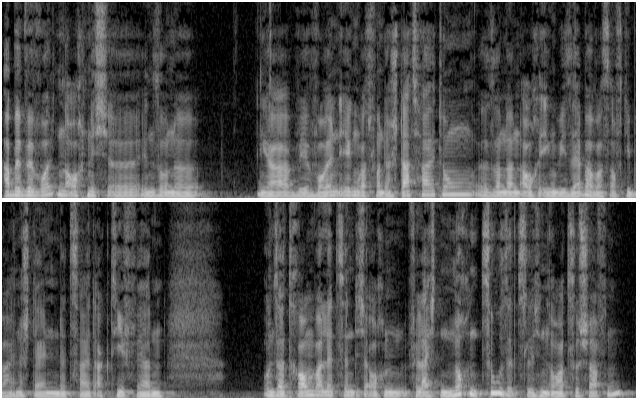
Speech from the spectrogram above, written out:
Aber wir wollten auch nicht äh, in so eine ja, wir wollen irgendwas von der Stadthaltung, äh, sondern auch irgendwie selber was auf die Beine stellen in der Zeit, aktiv werden unser Traum war letztendlich auch ein, vielleicht noch einen zusätzlichen Ort zu schaffen,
